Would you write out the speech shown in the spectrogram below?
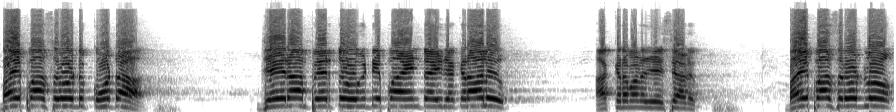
బైపాస్ రోడ్డు కోట. జయరాం పేరుతో ఒకటి పాయింట్ ఐదు ఎకరాలు ఆక్రమణ చేశాడు. బైపాస్ రోడ్లో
